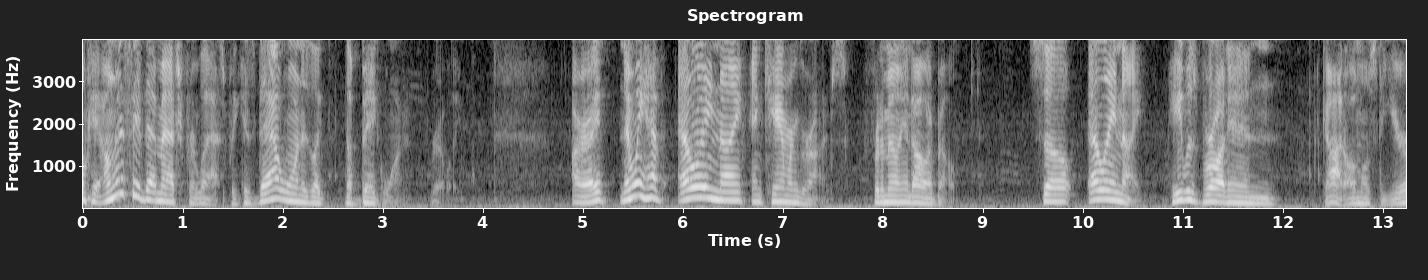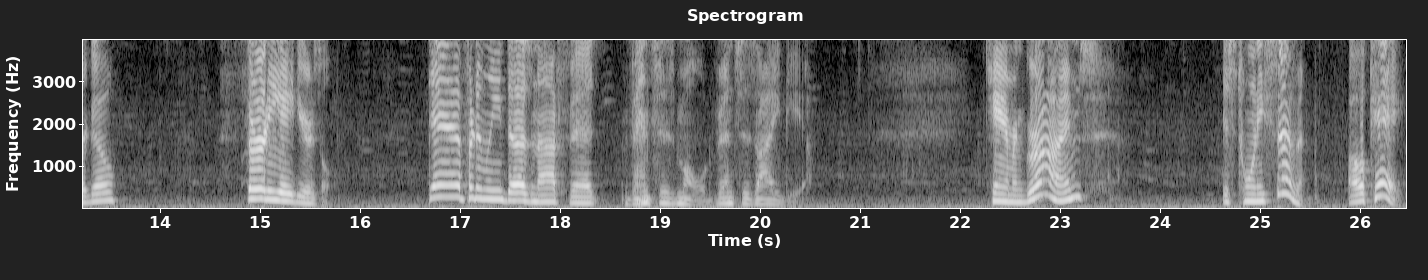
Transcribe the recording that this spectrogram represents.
okay, I'm gonna save that match for last because that one is like the big one, really. All right, then we have LA Knight and Cameron Grimes for the million dollar belt. So LA Knight, he was brought in, God, almost a year ago. 38 years old. Definitely does not fit Vince's mold, Vince's idea. Cameron Grimes is 27. Okay,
